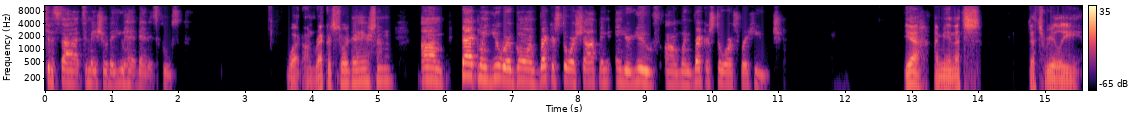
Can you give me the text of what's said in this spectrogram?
to the side to make sure that you had that exclusive? what on record store day or something? Um, back when you were going record store shopping in your youth, um, when record stores were huge. Yeah, I mean that's that's really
